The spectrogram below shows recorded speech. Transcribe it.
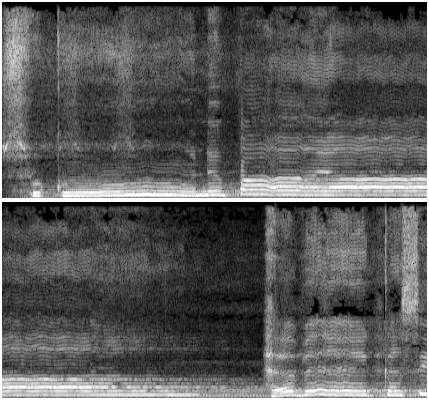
सुकून है बेकसी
